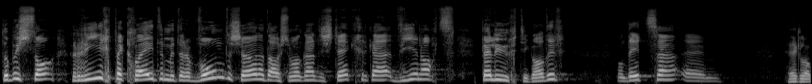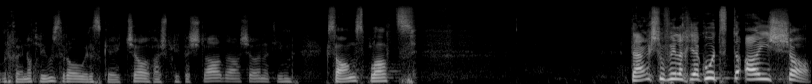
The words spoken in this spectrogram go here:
Du bist so reich bekleidet mit einer wunderschönen, da hast du mal gerne den Stecker gegeben, Weihnachtsbeleuchtung, oder? Und jetzt, ähm, ich glaube, wir können noch ein bisschen ausrollen, das geht schon. Du kannst bleiben stehen, da schön an deinem Gesangsplatz. Denkst du vielleicht, ja gut, der Aisha,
